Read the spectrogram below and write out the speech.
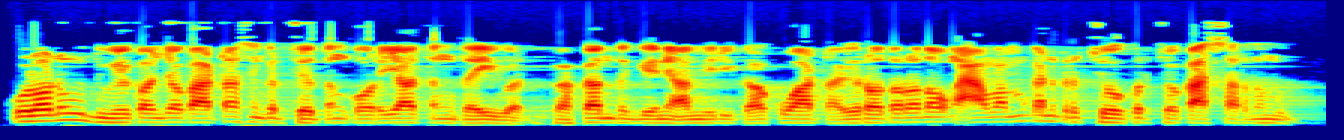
Kula nu duwe kanca kathah sing kerja teng Korea, teng Taiwan, bahkan teng Amerika kuat rata-rata wong awam kan kerja-kerja kasar teng.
